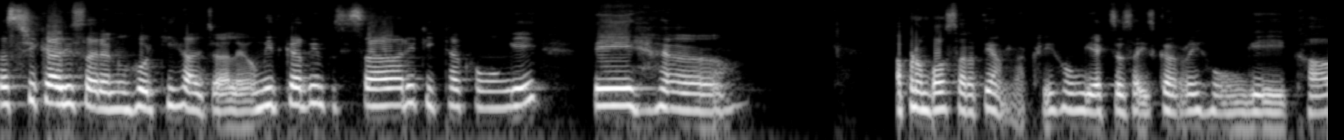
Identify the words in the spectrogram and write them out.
ਸਤਿ ਸ਼੍ਰੀ ਅਕਾਲ ਜੀ ਸਾਰਿਆਂ ਨੂੰ, ਹੋਰ ਕੀ ਹਾਲ ਚਾਲ ਹੈ? ਉਮੀਦ ਕਰਦੇ ਹਾਂ ਤੁਸੀਂ ਸਾਰੇ ਠੀਕ ਠਾਕ ਹੋਵੋਗੇ ਤੇ ਆਪਣਾ ਬਹੁਤ ਸਾਰਾ ਧਿਆਨ ਰੱਖ ਰਹੇ ਹੋਵੋਗੇ ਐਕਸਰਸਾਈਜ਼ ਕਰ ਰਹੇ ਹੋਵੋਗੇ, ਖਾ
